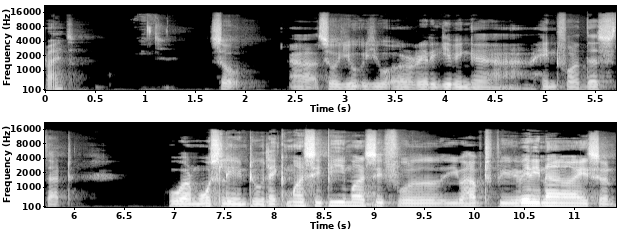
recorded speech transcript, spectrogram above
right? So, uh, so you you are really giving a hint for this that who are mostly into like mercy, be merciful. You have to be very nice, and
